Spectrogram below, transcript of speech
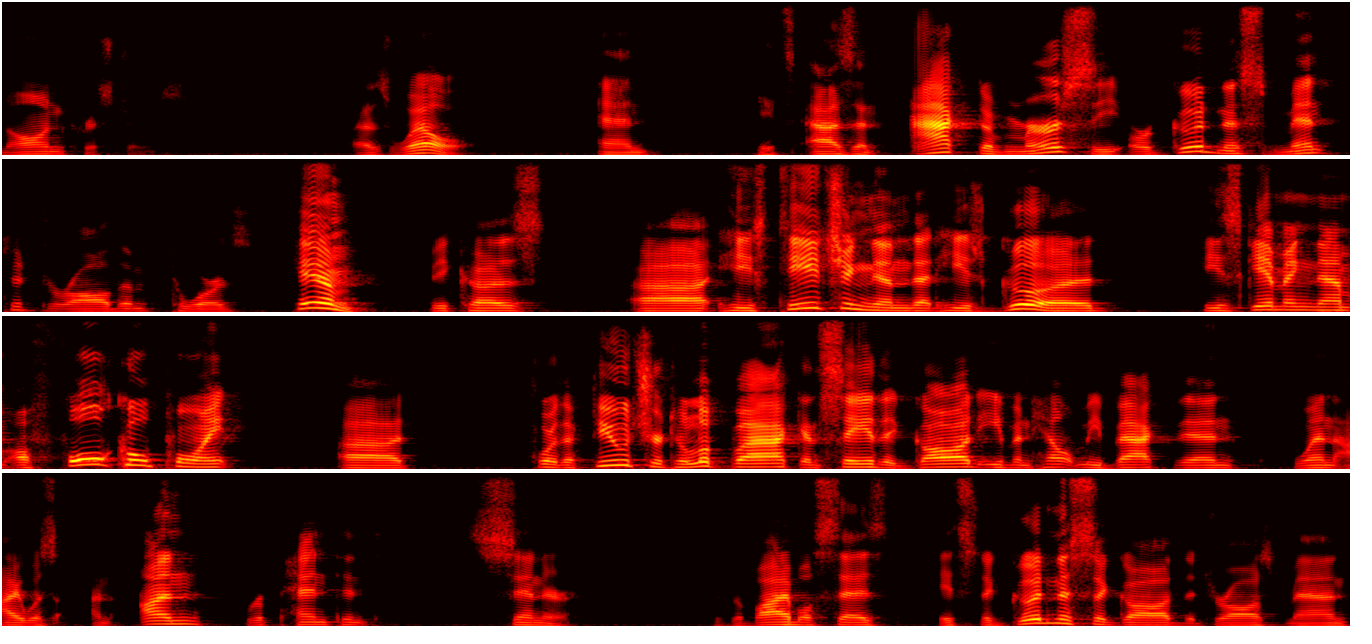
non-Christians as well. And it's as an act of mercy or goodness meant to draw them towards Him because uh, He's teaching them that He's good. He's giving them a focal point uh, for the future to look back and say that God even helped me back then when I was an unrepentant sinner. Because the Bible says it's the goodness of God that draws man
